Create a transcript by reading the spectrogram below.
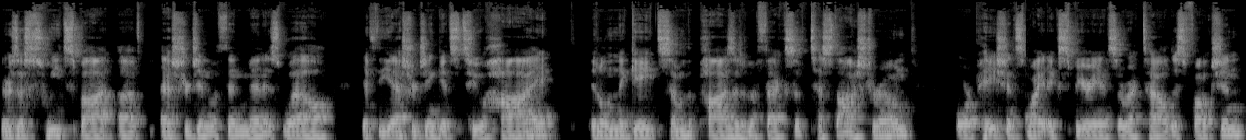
There's a sweet spot of estrogen within men as well. If the estrogen gets too high, it'll negate some of the positive effects of testosterone, or patients might experience erectile dysfunction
